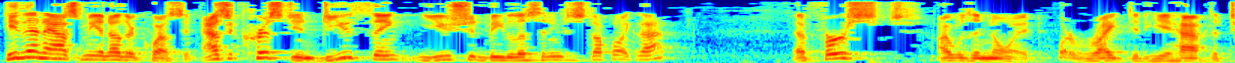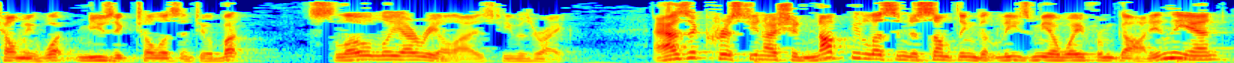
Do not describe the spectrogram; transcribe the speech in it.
He then asked me another question. As a Christian, do you think you should be listening to stuff like that? At first, I was annoyed. What right did he have to tell me what music to listen to? But slowly I realized he was right. As a Christian, I should not be listening to something that leads me away from God. In the end,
